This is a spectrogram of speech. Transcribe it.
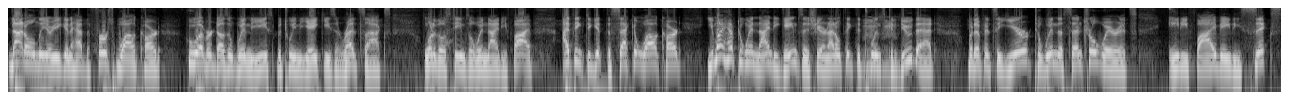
not only are you going to have the first wild card, whoever doesn't win the East between the Yankees and Red Sox, one of those teams will win 95. I think to get the second wild card, you might have to win 90 games this year, and I don't think the Twins mm-hmm. can do that. But if it's a year to win the Central where it's 85, 86,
